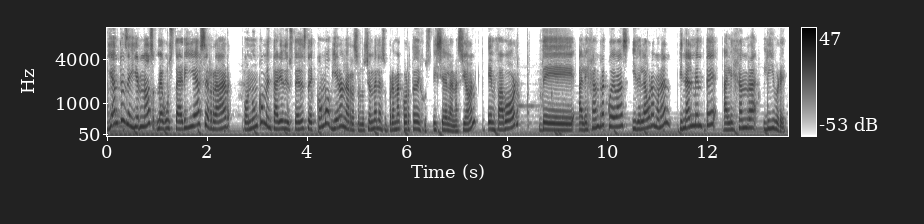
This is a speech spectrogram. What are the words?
Y antes de irnos, me gustaría cerrar con un comentario de ustedes de cómo vieron la resolución de la Suprema Corte de Justicia de la Nación en favor de Alejandra Cuevas y de Laura Morán. Finalmente, Alejandra libre.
